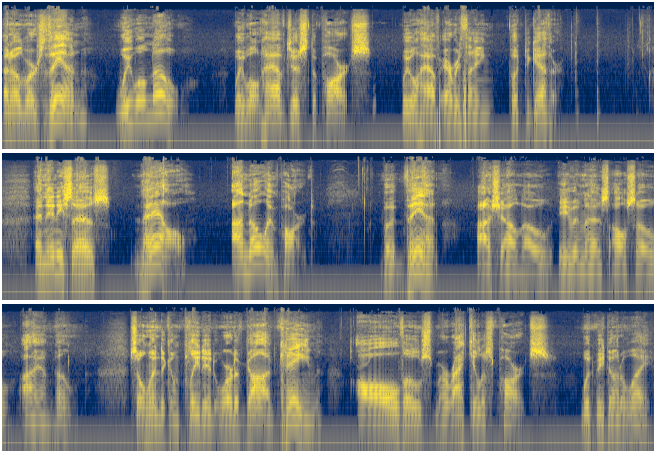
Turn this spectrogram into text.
In other words, then we will know. We won't have just the parts, we will have everything put together. And then he says, Now I know in part, but then I shall know, even as also I am known. So when the completed Word of God came, all those miraculous parts would be done away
